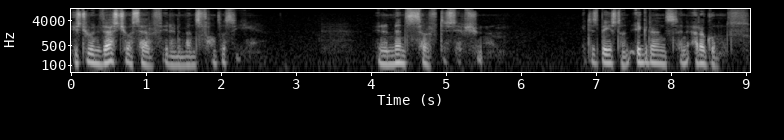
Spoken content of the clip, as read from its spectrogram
is to invest yourself in an immense fantasy, in immense self deception. It is based on ignorance and arrogance.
